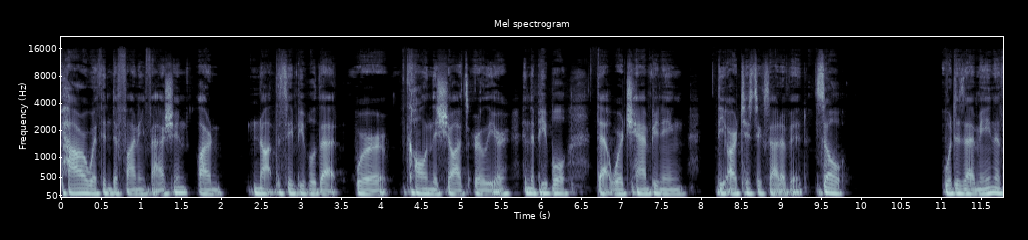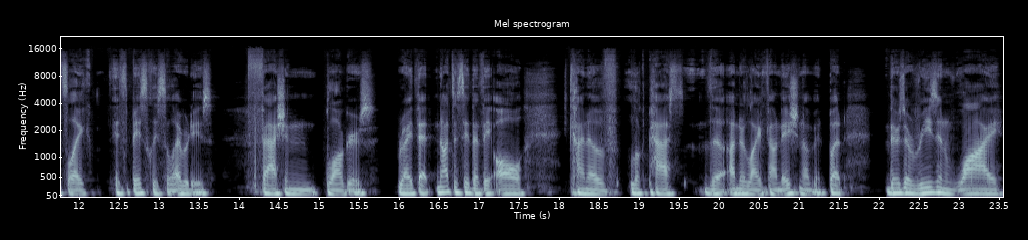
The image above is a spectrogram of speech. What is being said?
power within defining fashion are not the same people that were calling the shots earlier, and the people that were championing the artistic side of it. So, what does that mean? It's like it's basically celebrities, fashion bloggers, right? That not to say that they all kind of look past the underlying foundation of it, but there's a reason why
